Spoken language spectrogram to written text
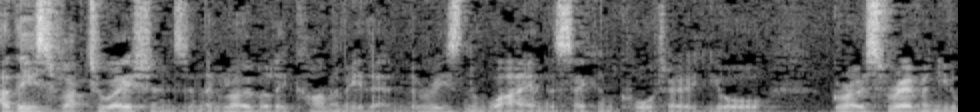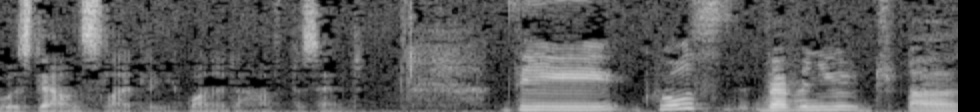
are these fluctuations in the global economy then the reason why in the second quarter your gross revenue was down slightly, 1.5%? The gross revenue uh,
